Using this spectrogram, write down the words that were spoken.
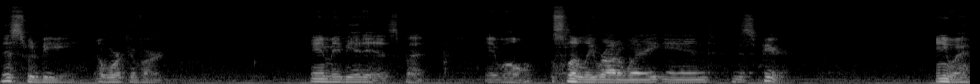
this would be a work of art. And maybe it is, but it will slowly rot away and disappear. Anyway,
